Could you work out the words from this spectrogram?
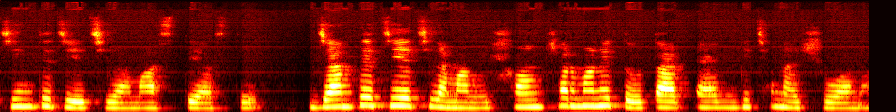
চিনতে চেয়েছিলাম আস্তে আস্তে। জানতে চেয়েছিলাম আমি, সংসার মানে তো তার এক বিছানায় শোয়া না।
